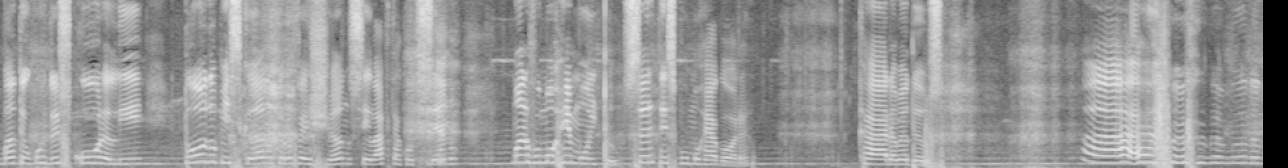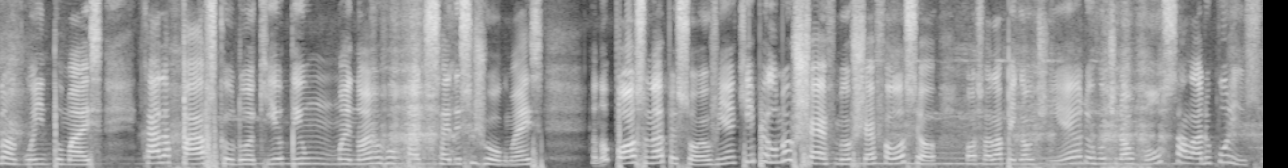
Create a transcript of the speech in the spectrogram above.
Mano, tem um corredor escuro ali. Tudo piscando, trovejando, sei lá o que tá acontecendo. Mano, eu vou morrer muito. Certeza que eu vou morrer agora. Cara, meu Deus. Ah, mano, eu não aguento mais. Cada passo que eu dou aqui, eu tenho uma enorme vontade de sair desse jogo, mas... Eu não posso, né, pessoal? Eu vim aqui pelo meu chefe. Meu chefe falou assim, ó. Posso ir lá pegar o dinheiro eu vou tirar um bom salário por isso.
